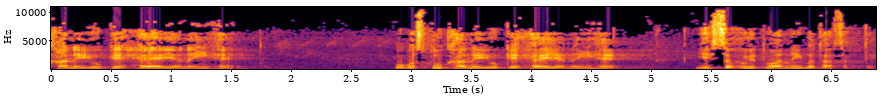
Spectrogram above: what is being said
खाने योग्य है या नहीं है वो वस्तु खाने योग्य है या नहीं है, ये सब विद्वान नहीं बता सकते।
